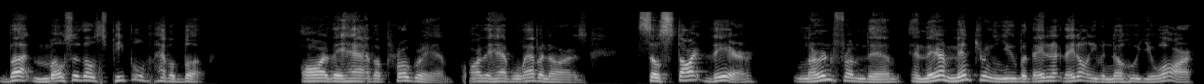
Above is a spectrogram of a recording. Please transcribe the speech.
but most of those people have a book or they have a program or they have webinars so start there learn from them and they're mentoring you but they don't they don't even know who you are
